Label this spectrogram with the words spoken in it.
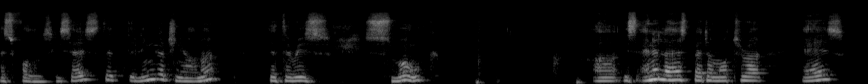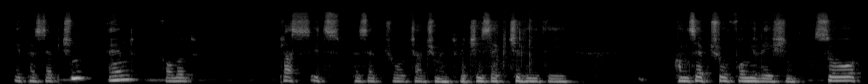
as follows. He says that the Linga Jnana, that there is smoke, uh, is analyzed by Dharmottara as a perception and followed plus its perceptual judgment, which is actually the conceptual formulation. So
